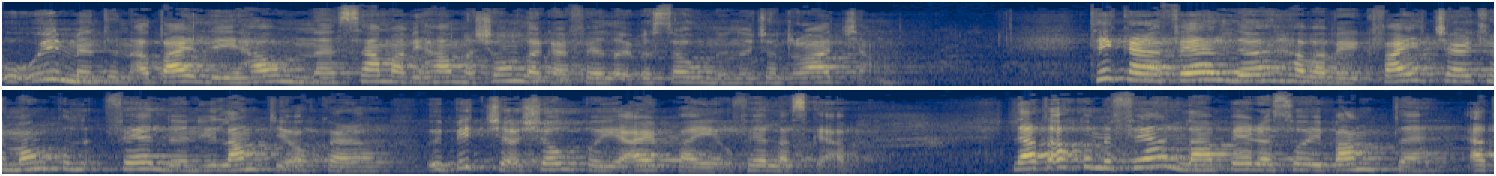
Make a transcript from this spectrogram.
og uimynden av deilig i havnene saman vi havna sjånlagarfellet over stående i 1918. Tikkara felø hava vi kveitjar til mange feløn i landet i okkara og bytja sjålbøy i arbeid og fellesskap. Lat okkum fela bera så i bante at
